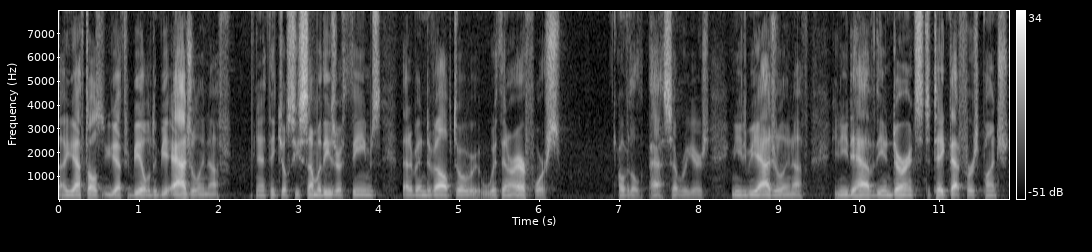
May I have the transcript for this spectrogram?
Uh, you, have to also, you have to be able to be agile enough. And I think you'll see some of these are themes that have been developed over, within our Air Force over the past several years. You need to be agile enough. You need to have the endurance to take that first punch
